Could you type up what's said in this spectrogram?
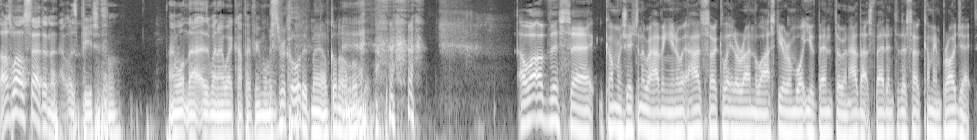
was well said, isn't it? That was beautiful. I want that when I wake up every morning. It's recorded, mate. I've got it on logic. a lot of this uh, conversation that we're having, you know, it has circulated around the last year and what you've been through and how that's fed into this upcoming project.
